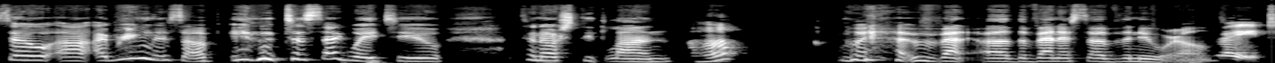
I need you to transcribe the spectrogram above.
So uh, I bring this up in, to segue to Tenochtitlan. Uh-huh. uh, the Venice of the New World. Right.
